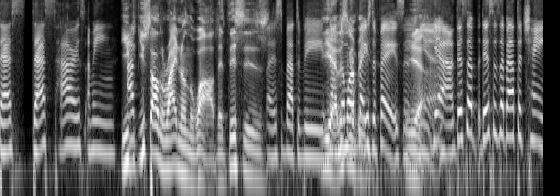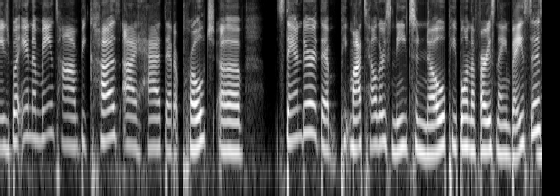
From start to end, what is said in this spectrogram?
that's that's how it's, I mean, You I- you saw the writing on the wall that this is Like it's about to be Yeah, not- this no more gonna be- face to face. Yeah. yeah this uh, this is about to change but in the meantime because i had that approach of standard that pe- my tellers need to know people on a first name basis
